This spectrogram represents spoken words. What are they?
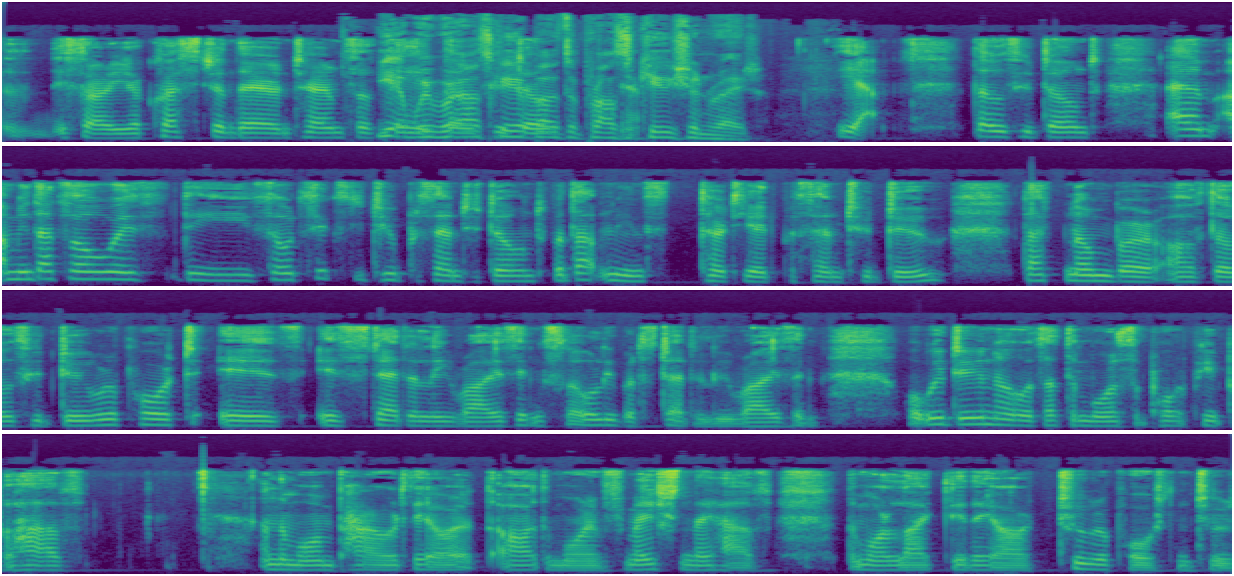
uh, sorry, your question there in terms of yeah, the, we were asking about the prosecution yeah. rate. Yeah, those who don't. Um, I mean, that's always the so it's sixty-two percent who don't, but that means thirty-eight percent who do. That number of those who do report is is steadily rising, slowly but steadily rising. What we do know is that the more support people have, and the more empowered they are, are, the more information they have, the more likely they are to report and to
